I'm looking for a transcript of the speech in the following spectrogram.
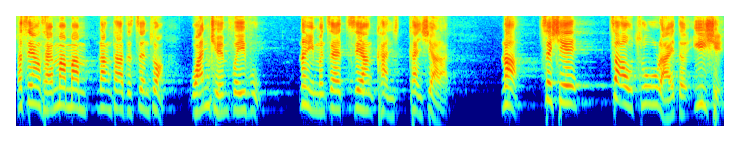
那这样才慢慢让他的症状完全恢复。那你们再这样看看下来，那这些照出来的淤血。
